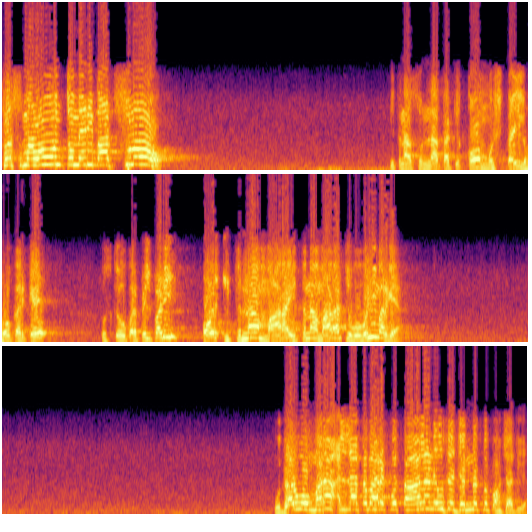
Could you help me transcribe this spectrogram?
فسمعون تو میری بات سنو۔ اتنا سننا تھا کہ قوم مشتعل ہو کر کے اس کے اوپر پل پڑی اور اتنا مارا اتنا مارا کہ وہ وہی مر گیا۔ ادھر وہ مرا، اللہ تبارک و تعالی نے اسے جنت میں پہنچا دیا۔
